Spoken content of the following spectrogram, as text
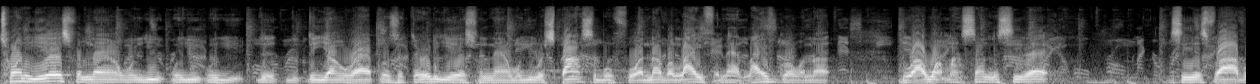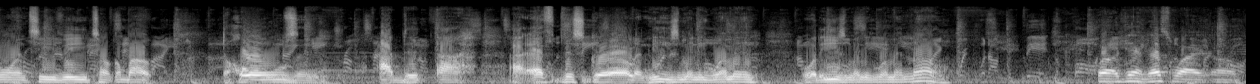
20 years from now, when you, when you, when you, the, the young rappers, or 30 years from now, when you're responsible for another life and that life growing up, do I want my son to see that? See his father on TV talking about the holes and I did, I, I this girl and these many women or these many women? No. Well, again, that's why, um, um,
